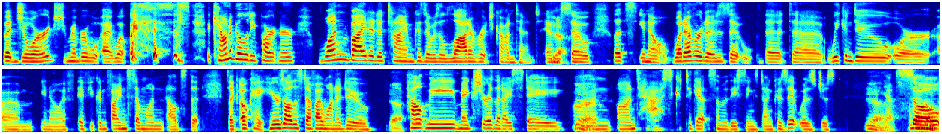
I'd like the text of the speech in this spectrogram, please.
but George, remember uh, what accountability partner, one bite at a time because there was a lot of rich content, and Yeah. so let's you know whatever it is that that uh, we can do, or um, you know if if you can find someone else that it's like okay, here's all the stuff I want to do. Yeah. Help me make sure that I stay Yeah. on on task to get some of these things done because it was just Yeah. yeah And we know so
